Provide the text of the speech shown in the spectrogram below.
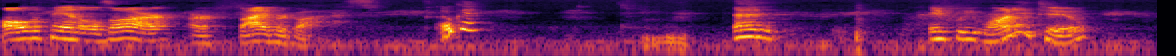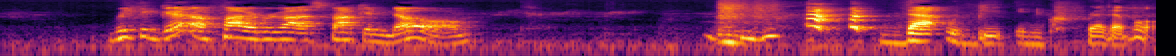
all the panels are are fiberglass. Okay. And if we wanted to, we could get a fiberglass fucking dome. That would be incredible.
